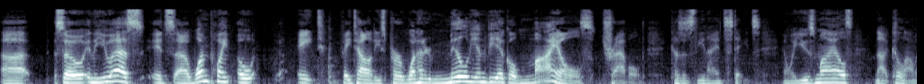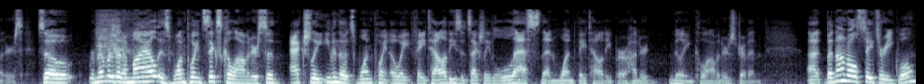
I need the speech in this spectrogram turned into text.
Uh, so in the U.S., it's uh, 1.0 eight fatalities per 100 million vehicle miles traveled because it's the United States. And we use miles, not kilometers. So remember that a mile is 1.6 kilometers. So actually, even though it's 1.08 fatalities, it's actually less than one fatality per 100 million kilometers driven. Uh, but not all states are equal.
